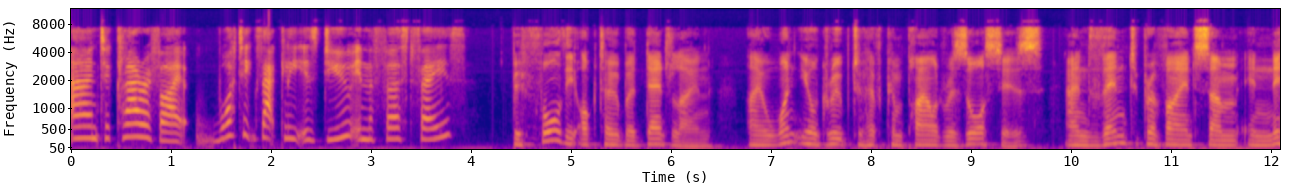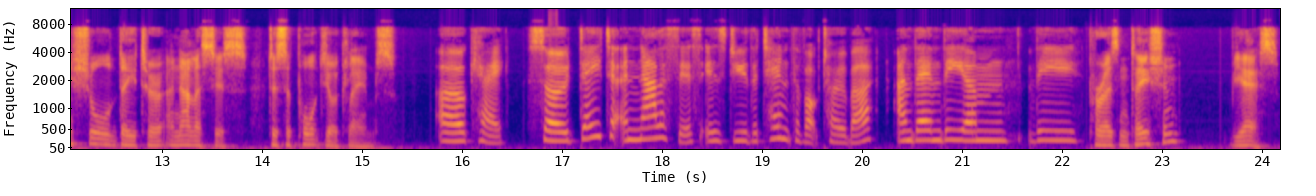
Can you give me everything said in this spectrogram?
And to clarify, what exactly is due in the first phase? Before the October deadline, I want your group to have compiled resources and then to provide some initial data analysis to support your claims. Okay, so data analysis is due the 10th of October, and then the, um, the... Presentation? Yes.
